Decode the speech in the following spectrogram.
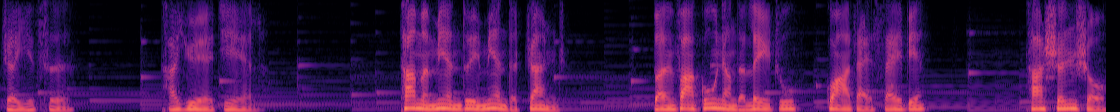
这一次，他越界了。他们面对面的站着，短发姑娘的泪珠挂在腮边，他伸手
